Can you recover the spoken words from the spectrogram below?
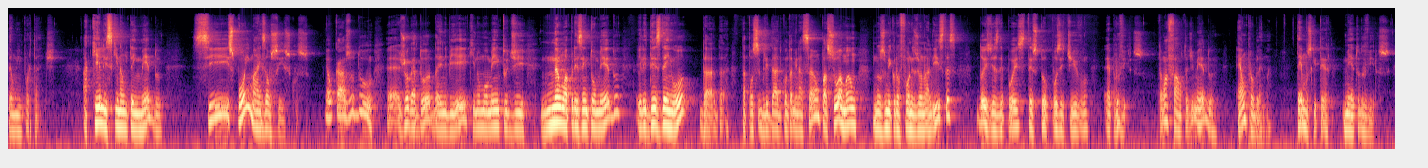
tão importante. Aqueles que não têm medo se expõem mais aos riscos. É o caso do é, jogador da NBA que, no momento de não apresentou medo, ele desdenhou da, da, da possibilidade de contaminação, passou a mão nos microfones jornalistas, dois dias depois testou positivo é, para o vírus. Então a falta de medo é um problema. Temos que ter medo do vírus.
